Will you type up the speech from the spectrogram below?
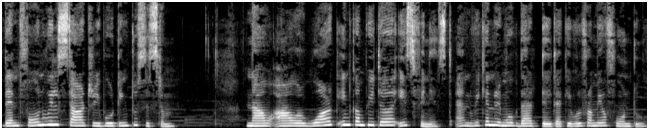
Then phone will start rebooting to system. Now our work in computer is finished and we can remove that data cable from your phone too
